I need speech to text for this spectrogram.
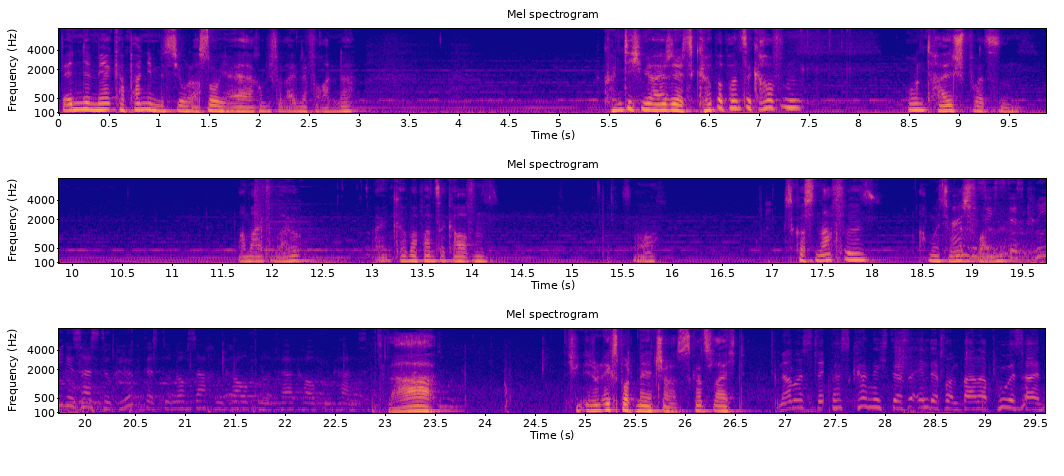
Bände mehr Kampagnenmission. Ach so, ja, ja, da komme ich von alleine voran, ne? Könnte ich mir also jetzt Körperpanzer kaufen? Und Heilspritzen. Machen wir einfach mal einen Körperpanzer kaufen. So. Was kostet nachfüllen? Ach, Munition ist voll, ne? des Krieges hast du Glück, dass du noch Sachen kaufen und verkaufen kannst. Klar. Ich bin In- und Exportmanager. Das ist ganz leicht. Namaste. Das kann nicht das Ende von Banapur sein.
